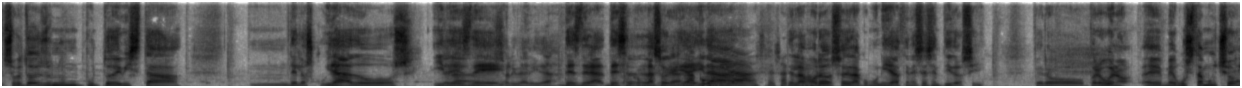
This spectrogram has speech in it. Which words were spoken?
sobre todo desde un punto de vista mm, de los cuidados y de desde la solidaridad, desde la, desde la, la solidaridad, la del amoroso de la comunidad, en ese sentido sí. Pero, pero bueno, eh, me gusta mucho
